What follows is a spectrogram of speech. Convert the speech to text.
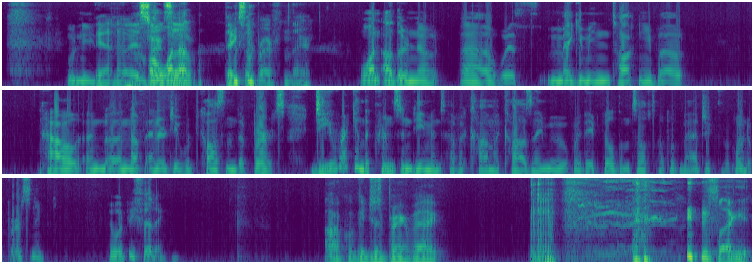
Who need? Yeah, no, it starts one out, picks up right from there. One other note uh, with Megumin talking about how en- enough energy would cause them to burst. Do you reckon the Crimson Demons have a kamikaze move where they fill themselves up with magic to the point of bursting? It would be fitting. Aqua could just bring her back. Fuck it.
